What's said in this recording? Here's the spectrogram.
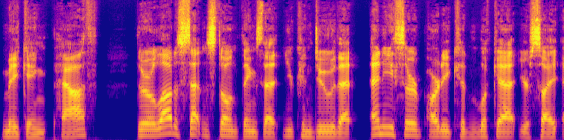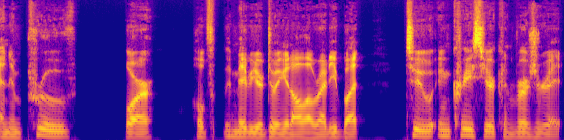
making path there are a lot of set in stone things that you can do that any third party can look at your site and improve, or hopefully maybe you're doing it all already, but to increase your conversion rate.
